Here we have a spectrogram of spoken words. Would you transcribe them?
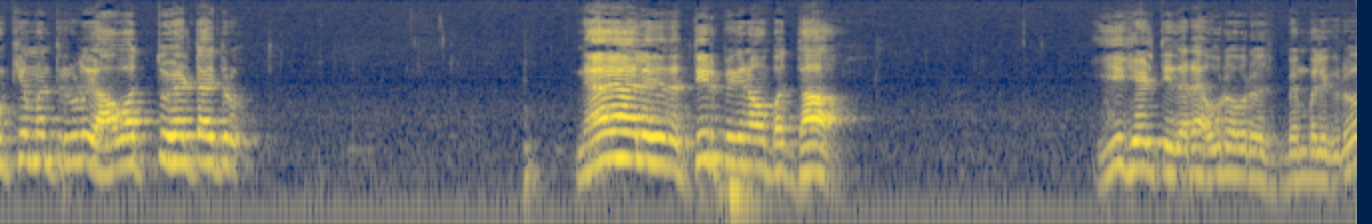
ಮುಖ್ಯಮಂತ್ರಿಗಳು ಯಾವತ್ತೂ ಹೇಳ್ತಾ ಇದ್ರು, ನ್ಯಾಯಾಲಯದ ತೀರ್ಪಿಗೆ ನಾವು ಬದ್ಧ. ಈಗ ಹೇಳ್ತಿದ್ದಾರೆ ಅವರವರ ಬೆಂಬಲಿಗರು,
